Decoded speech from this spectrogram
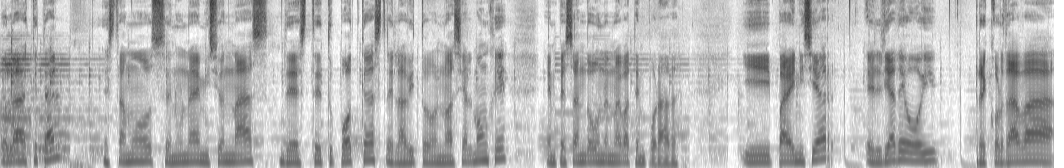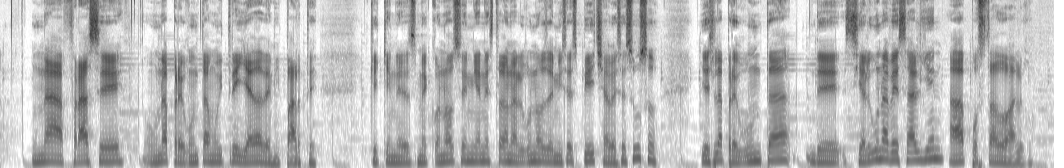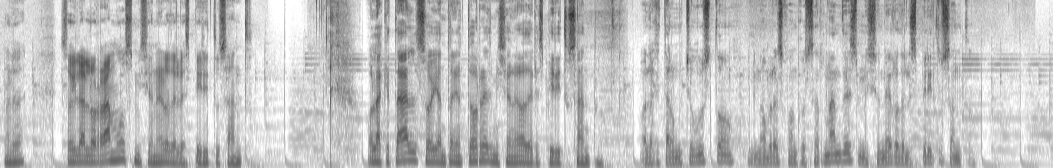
Hola, ¿qué tal? Estamos en una emisión más de este tu podcast, El hábito no hacia el monje, empezando una nueva temporada. Y para iniciar, el día de hoy recordaba una frase o una pregunta muy trillada de mi parte, que quienes me conocen y han estado en algunos de mis speech a veces uso, y es la pregunta de si alguna vez alguien ha apostado algo, ¿verdad? Soy Lalo Ramos, misionero del Espíritu Santo. Hola, ¿qué tal? Soy Antonio Torres, misionero del Espíritu Santo. Hola, ¿qué tal? Mucho gusto. Mi nombre es Juan José Hernández, misionero del Espíritu Santo.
